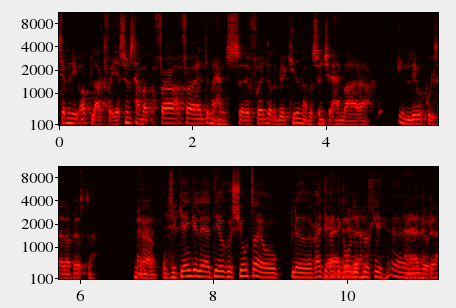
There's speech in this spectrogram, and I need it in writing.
temmelig oplagt, for jeg synes, han var, før, før alt det med hans øh, forældre, der blev kidnappet, synes jeg, han var en af Liverpools allerbedste. Men Ja, ja. men til gengæld er Diogo Jota jo blevet rigtig, Ja, rigtig det er god lige det. pludselig. Øh, Ja, det var det.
